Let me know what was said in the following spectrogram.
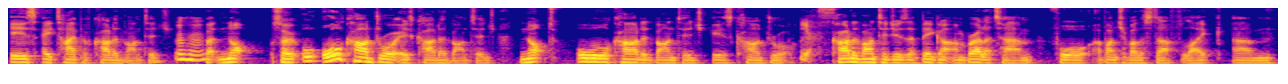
is a type of card advantage, Mm-hmm. but not so all, all card draw is card advantage. Not all card advantage is card draw. Yes. Card advantage is a bigger umbrella term for a bunch of other stuff like um,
